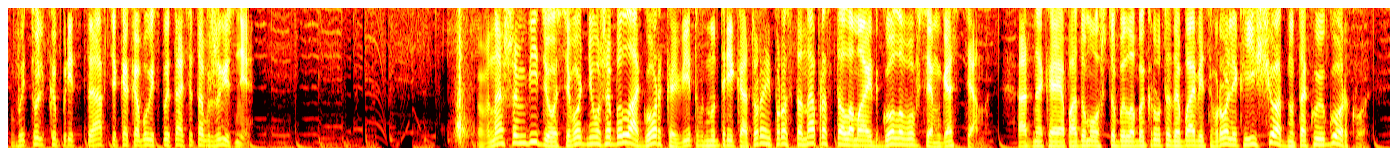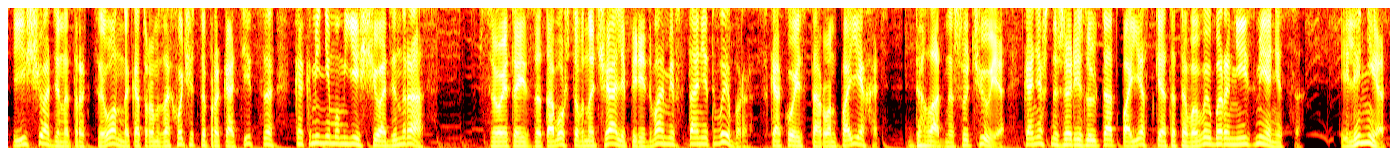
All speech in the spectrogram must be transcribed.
Вы только представьте, каково испытать это в жизни. В нашем видео сегодня уже была горка, вид внутри которой просто-напросто ломает голову всем гостям. Однако я подумал, что было бы круто добавить в ролик еще одну такую горку. Еще один аттракцион, на котором захочется прокатиться как минимум еще один раз. Все это из-за того, что вначале перед вами встанет выбор, с какой из сторон поехать. Да ладно, шучу я. Конечно же, результат поездки от этого выбора не изменится. Или нет?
